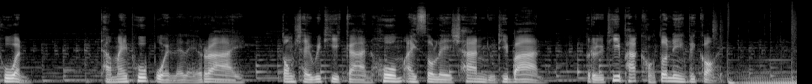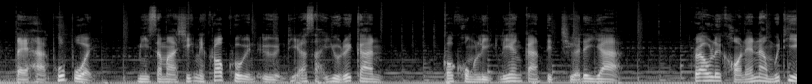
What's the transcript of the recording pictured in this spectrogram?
ถ้วนทำให้ผู้ป่วยหลาย ๆ ราย ต้องใช้วิธีการ Home Isolation อยู่ที่บ้าน หรือที่พักของตนเองไปก่อน แต่หากผู้ป่วยมีสมาชิกในครอบครัวอื่น ๆ ที่อาศัยอยู่ด้วยกัน ก็คงหลีกเลี่ยงการติดเชื้อได้ยาก เราเลยขอแนะนำวิธี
